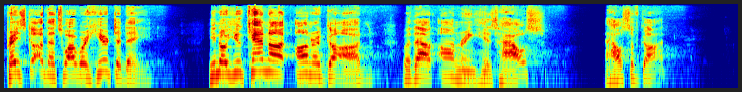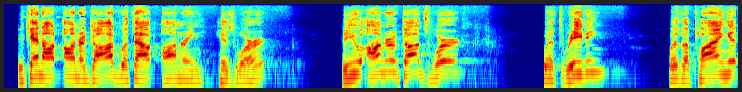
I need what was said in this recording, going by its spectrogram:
Praise God, that's why we're here today. You know, you cannot honor God without honoring his house, the house of God. You cannot honor God without honoring his word. Do you honor God's word? With reading, with applying it,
